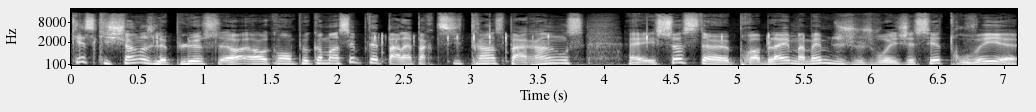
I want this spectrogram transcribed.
qu'est-ce qui change le plus? Euh, on peut commencer peut-être par la partie transparence. et ça, c'est un problème. Même, j'essaie de trouver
